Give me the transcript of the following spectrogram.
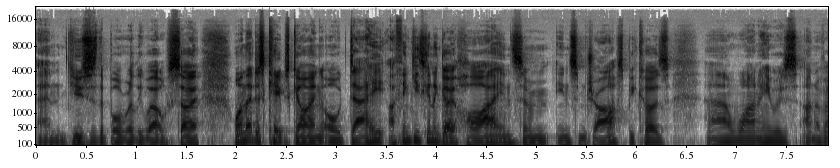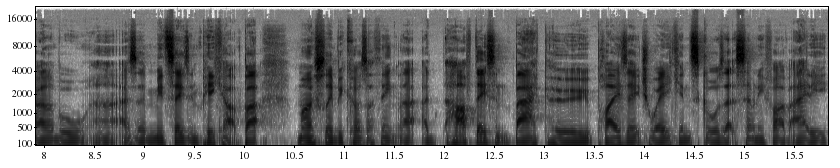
and uses the ball really well. So one that just keeps going all day. I think he's going to go high in some in some drafts because uh, one he was unavailable uh, as a mid-season pickup, but mostly because I think that a half decent back who plays each week and scores at 75 80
